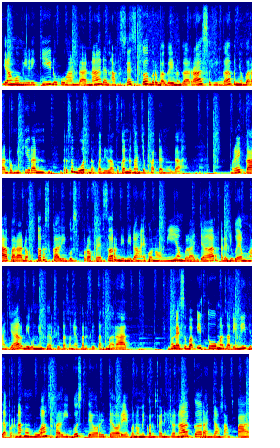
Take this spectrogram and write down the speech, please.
yang memiliki dukungan dana dan akses ke berbagai negara sehingga penyebaran pemikiran tersebut dapat dilakukan dengan cepat dan mudah. Mereka para dokter sekaligus profesor di bidang ekonomi yang belajar, ada juga yang mengajar di universitas-universitas barat. Oleh sebab itu, mazhab ini tidak pernah membuang sekaligus teori-teori ekonomi konvensional ke ranjang sampah.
